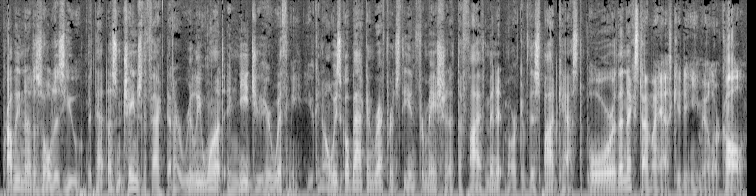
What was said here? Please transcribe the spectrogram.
Probably not as old as you, but that doesn't change the fact that I really want and need you here with me. You can always go back and reference the information at the five minute mark of this podcast, or the next time I ask you to email or call.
